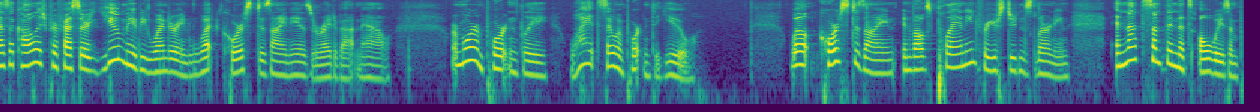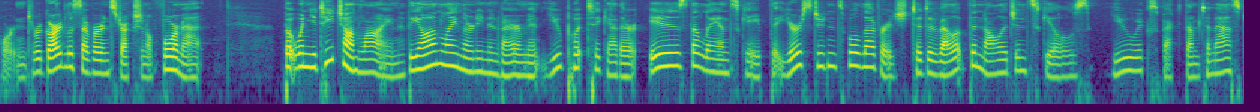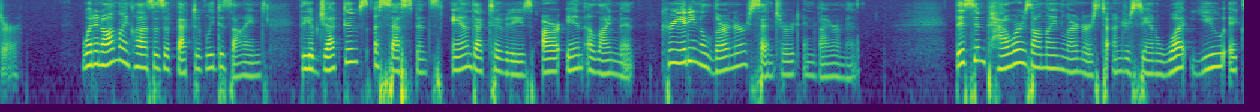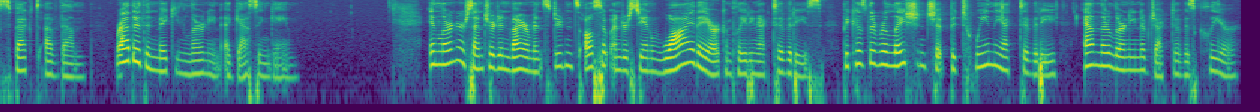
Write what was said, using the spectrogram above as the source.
As a college professor, you may be wondering what course design is right about now, or more importantly, why it's so important to you. Well, course design involves planning for your students' learning, and that's something that's always important, regardless of our instructional format. But when you teach online, the online learning environment you put together is the landscape that your students will leverage to develop the knowledge and skills you expect them to master. When an online class is effectively designed, the objectives, assessments, and activities are in alignment, creating a learner-centered environment. This empowers online learners to understand what you expect of them rather than making learning a guessing game. In learner-centered environments, students also understand why they are completing activities because the relationship between the activity and their learning objective is clear.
